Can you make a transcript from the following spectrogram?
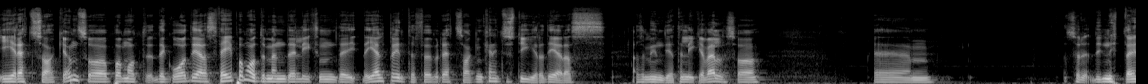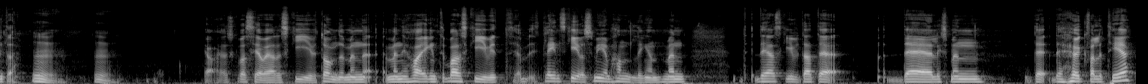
i rettssaken så på en måte Det går deres vei, på en måte, men det, liksom, det, det hjelper ikke, for rettssaken kan ikke styre deres Altså myndigheten likevel, så eh, Så det, det nytter ikke. Mm. Mm. Ja, jeg skal bare se hva jeg hadde skrevet om det, men, men jeg har egentlig bare skrevet Jeg pleier ikke skrive så mye om handlingen, men det jeg har skrevet, at det, det er liksom en det, det er høy kvalitet,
